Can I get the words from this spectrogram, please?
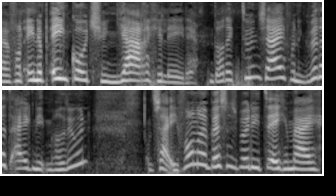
uh, van één op één coaching jaren geleden. Dat ik toen zei van ik wil het eigenlijk niet meer doen. Toen zei Yvonne, business buddy, tegen mij,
